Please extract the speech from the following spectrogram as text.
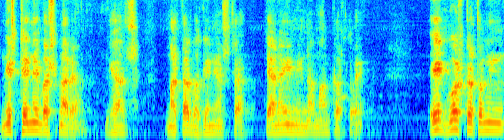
निष्ठेने बसणाऱ्या ह्या माता भगिनी असतात त्यांनाही मी नमन करतोय. एक गोष्ट तुम्ही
